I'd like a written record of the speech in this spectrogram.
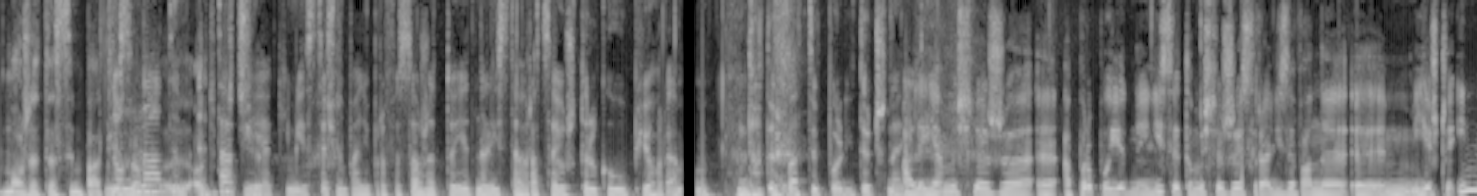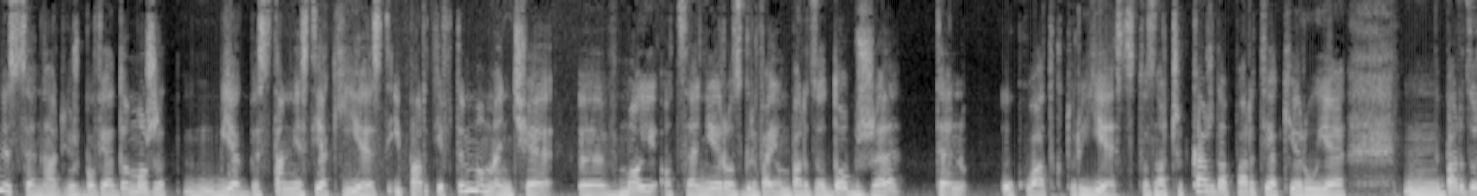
może te sympatie no, są na tym odbicie. etapie, jakim jesteśmy, panie profesorze, to jedna lista wraca już tylko upiorem do debaty politycznej. Ale ja myślę, że a propos jednej listy, to myślę, że jest realizowany jeszcze inny scenariusz, bo wiadomo, że jakby stan jest jaki jest i partie w tym momencie y, w mojej ocenie rozgrywają bardzo dobrze ten układ, który jest. To znaczy każda partia kieruje bardzo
